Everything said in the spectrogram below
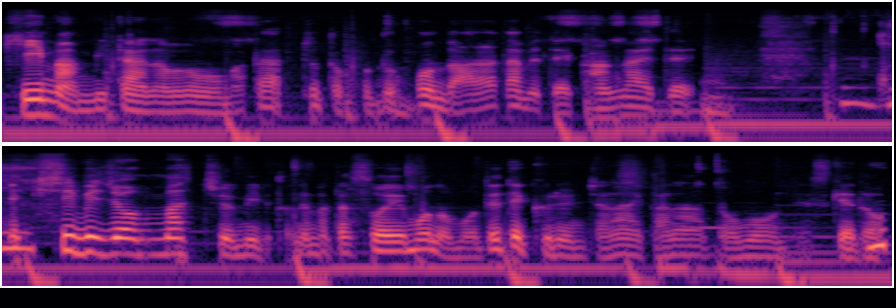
キーマンみたいなものもまたちょっと今度今度改めて考えてエキシビジョンマッチを見るとねまたそういうものも出てくるんじゃないかなと思うんですけど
